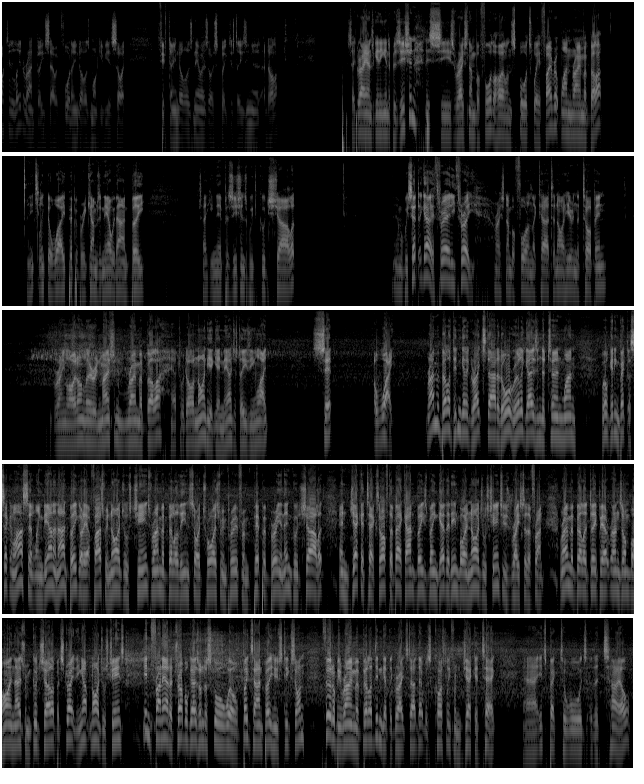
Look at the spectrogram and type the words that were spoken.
likely leader, Aunt B. So at $14 might give you a sight. $15 now as I speak, just easing a, a dollar. So Greyhound's getting into position. This is race number four, the Highland Sportswear favourite, one Roma Bella. And it's linked away. Pepperberry comes in now with Aunt B. Taking their positions with Good Charlotte. And we'll be set to go. 383. Race number four on the card tonight here in the top end. Green light on, Lure in motion. Roma Bella out to $1.90 again now, just easing late. Set away. Roma Bella didn't get a great start at all, really. Goes into turn one well, getting back to second last, settling down, and Aunt B got out fast with Nigel's chance. Roma Bella, the inside, tries to improve from Pepper Bree, and then good Charlotte. And Jack attacks off the back. Aunt B's been gathered in by Nigel's chance, who's raced to the front. Roma Bella deep out runs on behind those from good Charlotte, but straightening up. Nigel's chance in front, out of trouble, goes on to score well. Beats Aunt B, who sticks on. Third will be Roma Bella. Didn't get the great start. That was costly from Jack Attack. Uh, it's back towards the tail.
